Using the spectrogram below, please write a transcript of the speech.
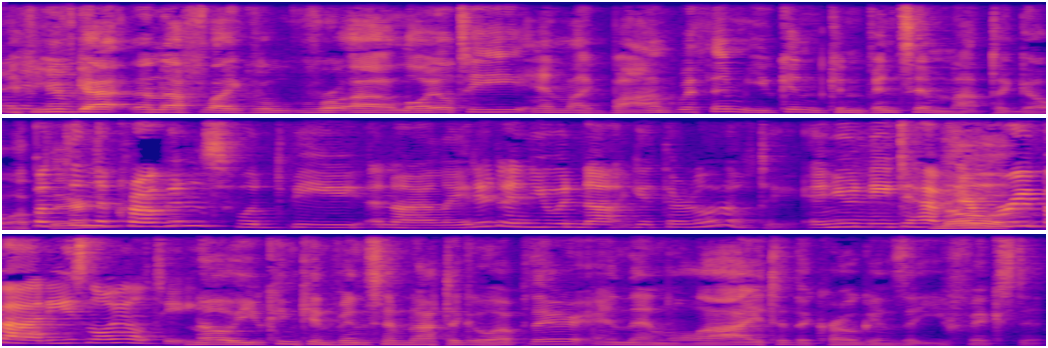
I if you've know. got enough like ro- uh, loyalty and like bond with him, you can convince him not to go up But there. then the Krogans would be annihilated and you would not get their loyalty. And you need to have No. everybody's loyalty. no, you can convince him not to go up there and then lie to the Krogans that you fixed it.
